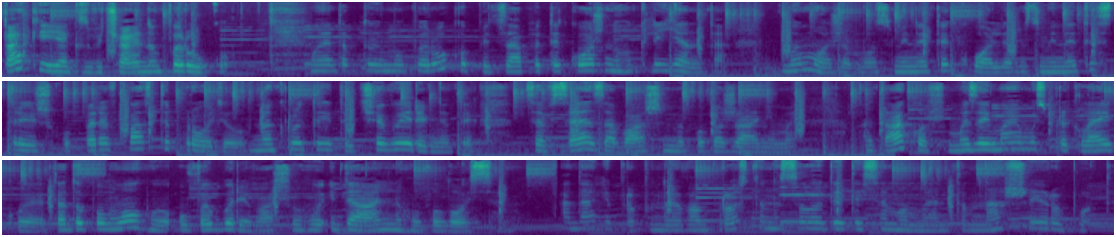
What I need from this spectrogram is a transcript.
так і як звичайну перуку. Ми адаптуємо перуку під запити кожного клієнта. Ми можемо змінити колір, змінити стрижку, перевкласти проділ, накрутити чи вирівняти. Це все за вашими побажаннями. А також ми займаємось приклейкою та допомогою у виборі вашого ідеального волосся. А далі пропоную вам просто насолодитися моментом нашої роботи.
